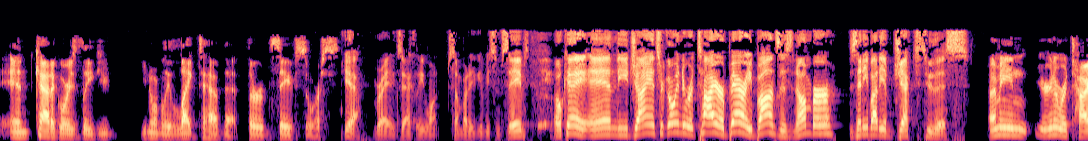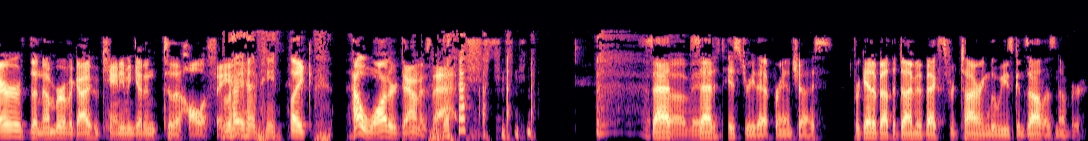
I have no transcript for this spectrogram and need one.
in categories league, you you normally like to have that third save source. Yeah, right, exactly. You want somebody to give you some saves. Okay, and the Giants are going to retire Barry Bonds' number. Does anybody object to this? I mean, you're gonna retire the number of a guy who can't even get into the Hall of Fame. Right? I mean, Like, how watered down is that? Sad, Oh, sad history that franchise. Forget about the Diamondbacks retiring Luis Gonzalez number.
